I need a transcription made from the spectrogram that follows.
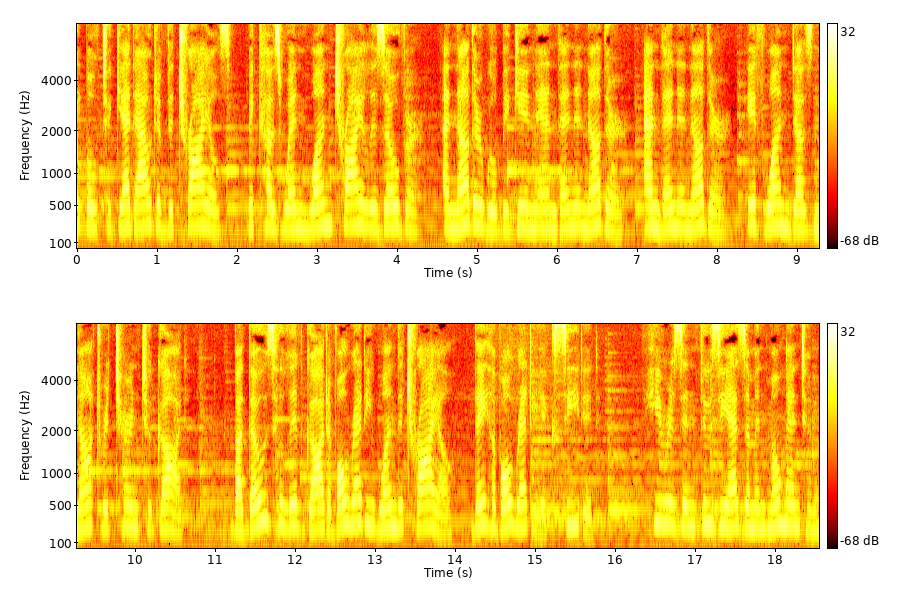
able to get out of the trials, because when one trial is over, another will begin and then another, and then another, if one does not return to God. But those who live God have already won the trial, they have already exceeded. Here is enthusiasm and momentum,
